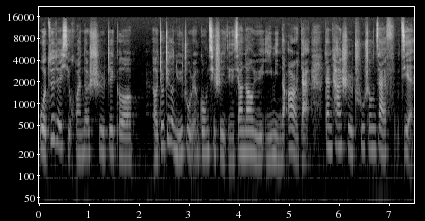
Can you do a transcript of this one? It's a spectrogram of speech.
我最最喜欢的是这个。呃，就这个女主人公其实已经相当于移民的二代，但她是出生在福建。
